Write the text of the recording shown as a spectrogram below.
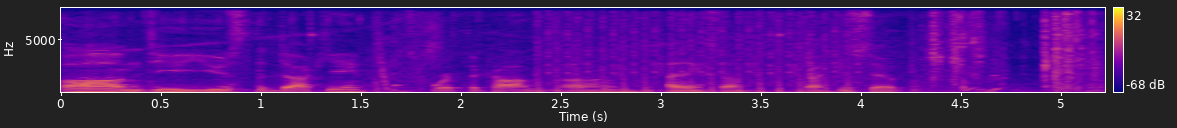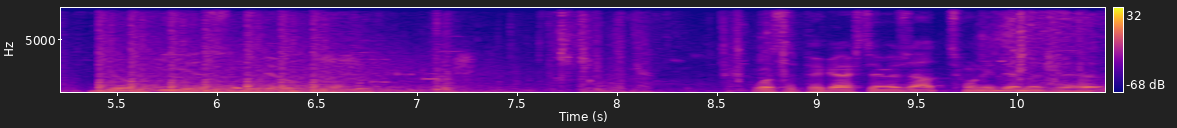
Um, do you use the ducky? Worth the cop? Um, I think so. Ducky's dope. Ducky is dope. What's the pickaxe damage now? 20 damage a hit.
